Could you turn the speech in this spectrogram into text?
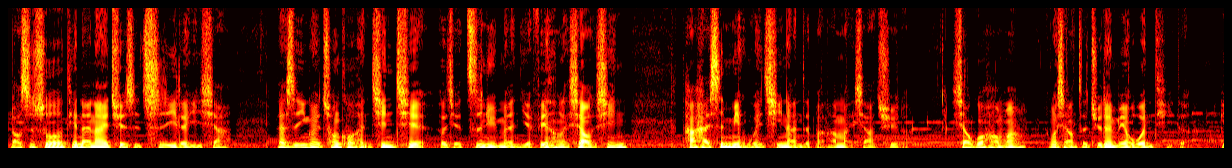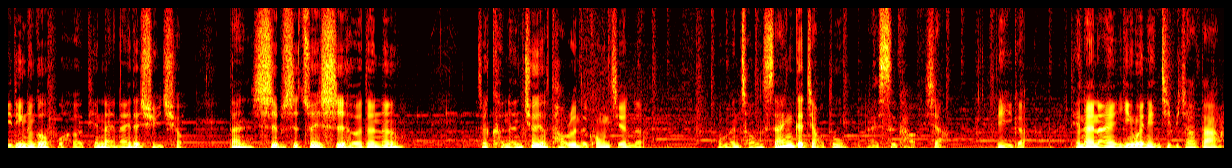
老实说，田奶奶确实迟疑了一下，但是因为窗口很亲切，而且子女们也非常的孝心，她还是勉为其难的把它买下去了。效果好吗？我想这绝对没有问题的，一定能够符合田奶奶的需求。但是不是最适合的呢？这可能就有讨论的空间了。我们从三个角度来思考一下。第一个，田奶奶因为年纪比较大，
